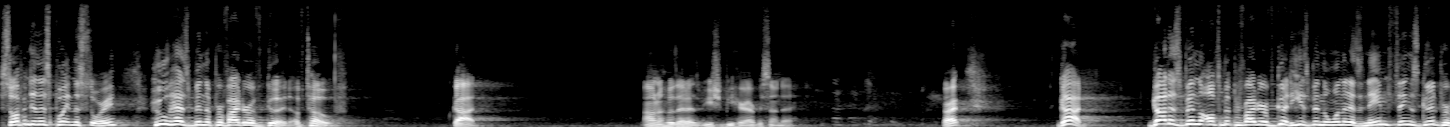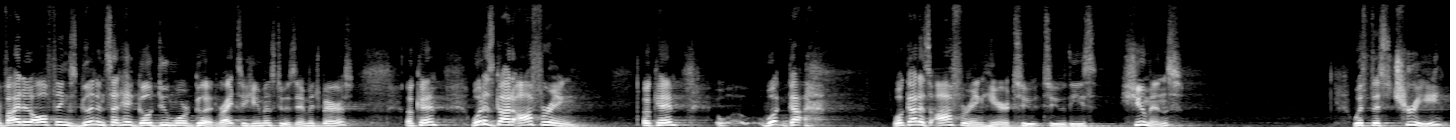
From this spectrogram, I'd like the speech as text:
So, up until this point in the story, who has been the provider of good, of Tov? God. I don't know who that is, but you should be here every Sunday. All right? God. God has been the ultimate provider of good. He has been the one that has named things good, provided all things good, and said, hey, go do more good, right? To humans, to his image bearers. Okay? What is God offering? Okay? What God, what God is offering here to, to these humans with this tree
